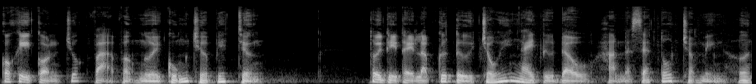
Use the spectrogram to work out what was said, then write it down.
có khi còn chuốc vạ vào người cũng chưa biết chừng. Thôi thì thầy Lập cứ từ chối ngay từ đầu hẳn là sẽ tốt cho mình hơn.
